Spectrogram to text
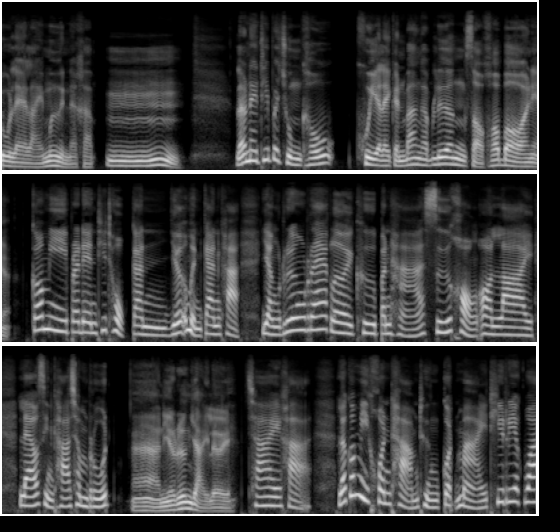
ดูแลหลายหมื่นนะครับ อืม แล้วในที่ประชุมเขาคุยอะไรกันบ้างครับเรื่องสคบเนี่ย ก็มีประเด็นที่ถกกันเยอะเหมือนกันค่ะ อย่างเรื่องแรกเลยคือปัญหาซื้อของออนไลน์ แล้วสินค้าชำรุด อ่านี่เรื่องใหญ่เลย ใช่ค่ะ แล้วก็มีคนถามถึงกฎหมายที่เรียกว่า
